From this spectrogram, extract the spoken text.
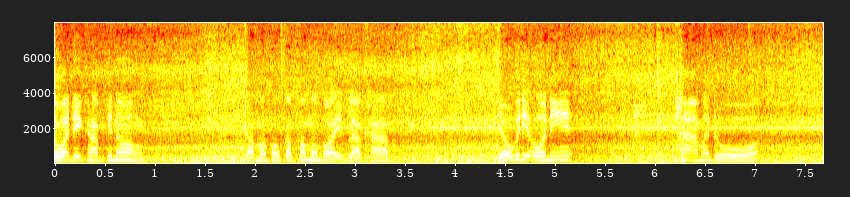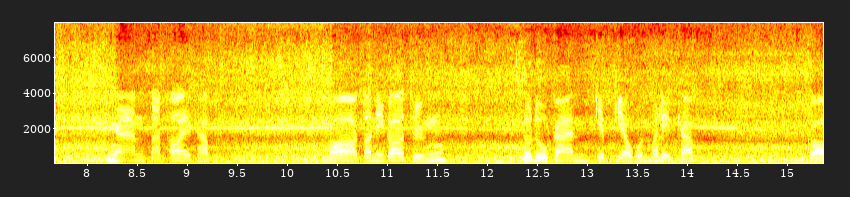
สวัสดีครับพี่น้อง กลับมาพบกับฟาร์มเมอร์บอยอีกแล้วครับ เดี๋ยววิดีโอนี้พามาดูงานตัดอ้อยครับ ก็ตอนนี้ก็ถึงฤดูการเก็บเกี่ยวผลผลิตครับ ก็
